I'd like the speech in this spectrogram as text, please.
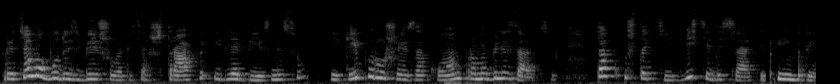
При цьому будуть збільшуватися штрафи і для бізнесу, який порушує закон про мобілізацію. Так, у статті 210 прим. 1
